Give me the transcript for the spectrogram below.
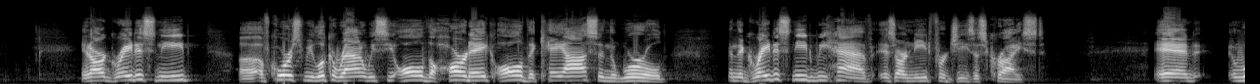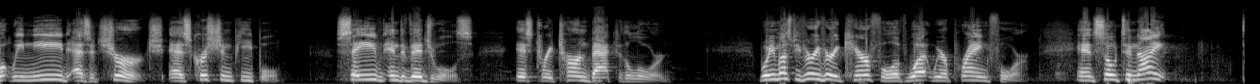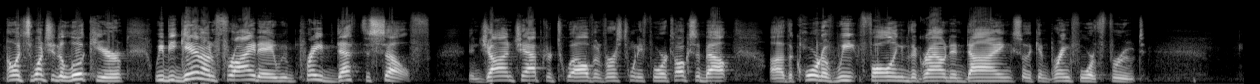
In our greatest need, uh, of course, we look around we see all the heartache, all the chaos in the world. And the greatest need we have is our need for Jesus Christ. And what we need as a church, as Christian people, saved individuals, is to return back to the Lord. But we must be very, very careful of what we're praying for. And so tonight, I just want you to look here. We began on Friday, we prayed death to self. In John chapter 12 and verse 24, talks about uh, the corn of wheat falling into the ground and dying so it can bring forth fruit.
